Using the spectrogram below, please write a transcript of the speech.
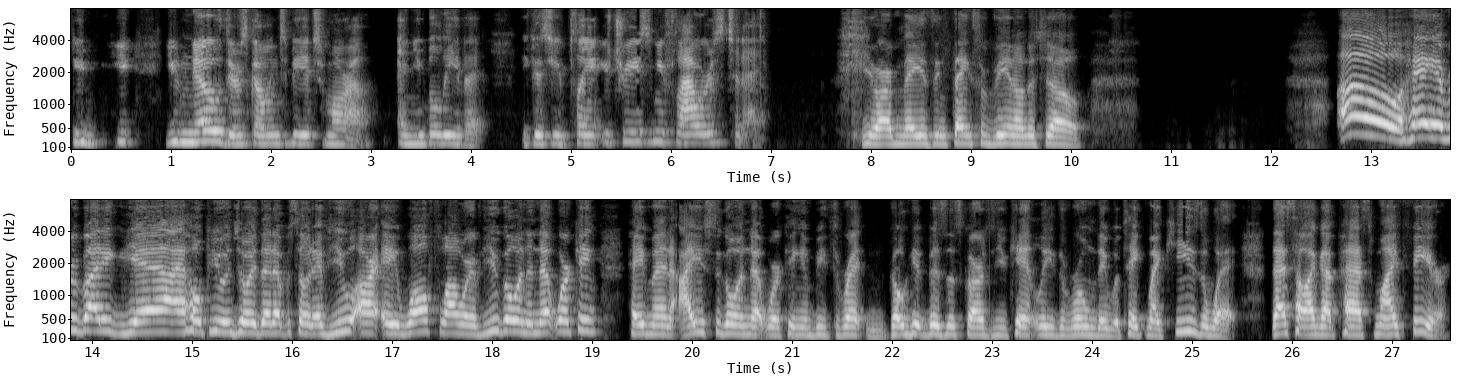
you you you know there's going to be a tomorrow and you believe it because you plant your trees and your flowers today. You are amazing. Thanks for being on the show. Oh, hey, everybody. Yeah, I hope you enjoyed that episode. If you are a wallflower, if you go into networking, hey, man, I used to go in networking and be threatened. Go get business cards. You can't leave the room. They would take my keys away. That's how I got past my fear.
